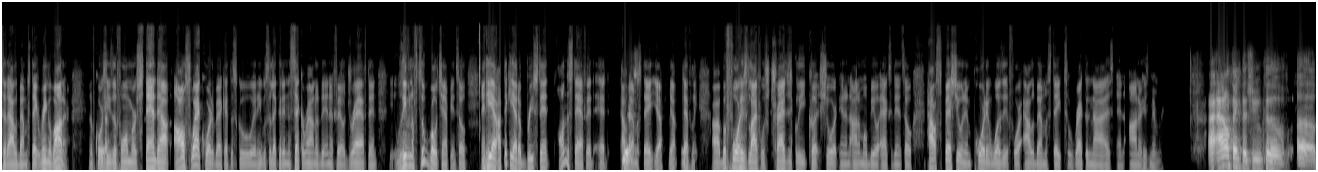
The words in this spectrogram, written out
to the Alabama State Ring of Honor. And of course, yeah. he's a former standout all SWAC quarterback at the school, and he was selected in the second round of the NFL draft and was even a Super Bowl champion. So, and he had, I think he had a brief stint on the staff at, at Alabama yes. State. Yeah, yep, yeah. definitely. Uh, before his life was tragically cut short in an automobile accident. So, how special and important was it for Alabama State to recognize and honor his memory? I, I don't think that you could have uh,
